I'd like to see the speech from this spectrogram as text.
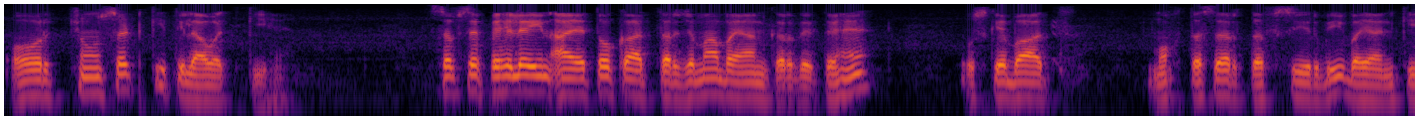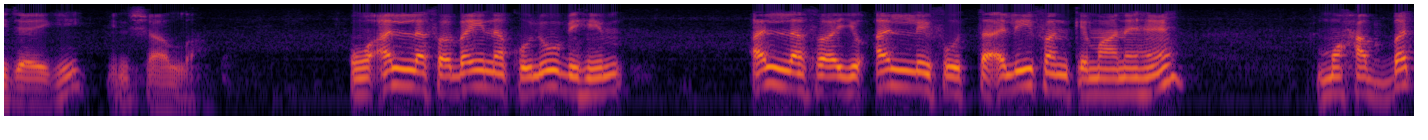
اور چونسٹھ کی تلاوت کی ہے۔ سب سے پہلے ان آیتوں کا ترجمہ بیان کر دیتے ہیں۔ اس کے بعد مختصر تفسیر بھی بیان کی جائے گی انشاءاللہ۔ وہ اللہ بین قلوبہم الف یؤلف تعلیفن کے معنی ہیں محبت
